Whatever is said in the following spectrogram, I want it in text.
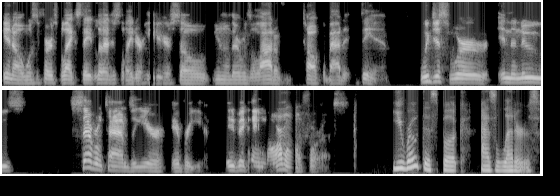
you know, was the first black state legislator here. So, you know, there was a lot of talk about it then. We just were in the news several times a year, every year it became normal for us. You wrote this book as letters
